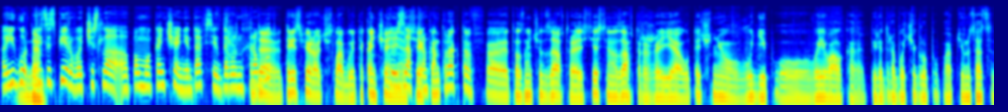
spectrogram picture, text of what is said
Э, Егор, Да. 31 числа, э, по-моему, окончание да, всех дорожных работ. Да, 31 числа будет окончание завтра. всех контрактов. Это значит завтра. Естественно, завтра же я уточню в УДИПу воевалка перед рабочей группой по оптимизации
